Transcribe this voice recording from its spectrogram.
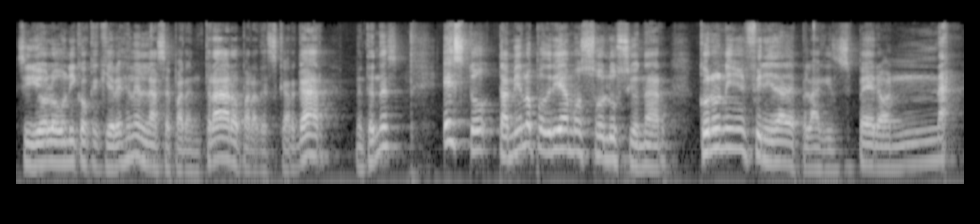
Si yo lo único que quiero es el enlace para entrar o para descargar, ¿me entiendes? Esto también lo podríamos solucionar con una infinidad de plugins, pero nada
